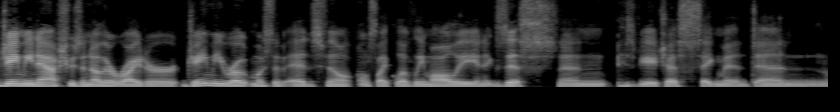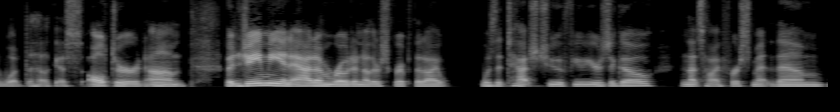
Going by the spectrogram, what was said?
Jamie Nash, who's another writer. Jamie wrote most of Ed's films like Lovely Molly and Exists and his VHS segment and what the heck is Altered. Um, but Jamie and Adam wrote another script that I was attached to a few years ago, and that's how I first met them.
